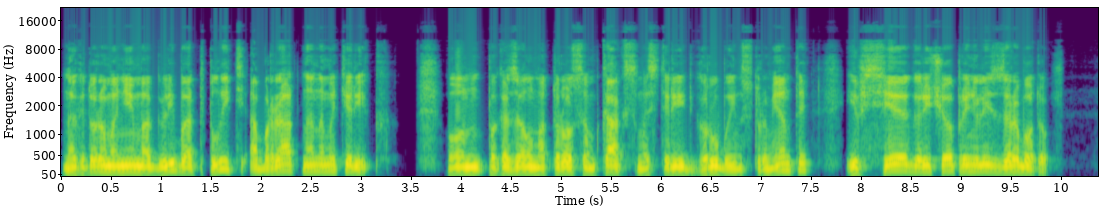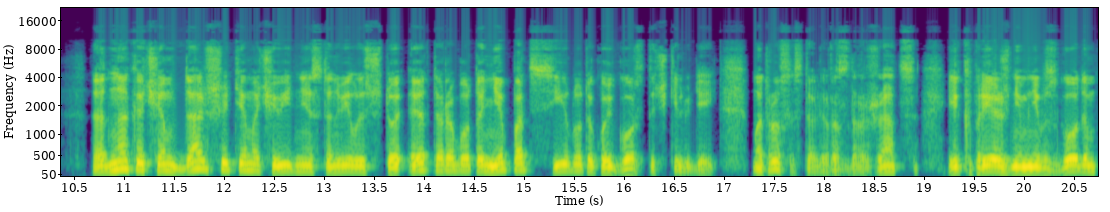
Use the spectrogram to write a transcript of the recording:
на котором они могли бы отплыть обратно на материк. Он показал матросам, как смастерить грубые инструменты, и все горячо принялись за работу — Однако, чем дальше, тем очевиднее становилось, что эта работа не под силу такой горсточки людей. Матросы стали раздражаться, и к прежним невзгодам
